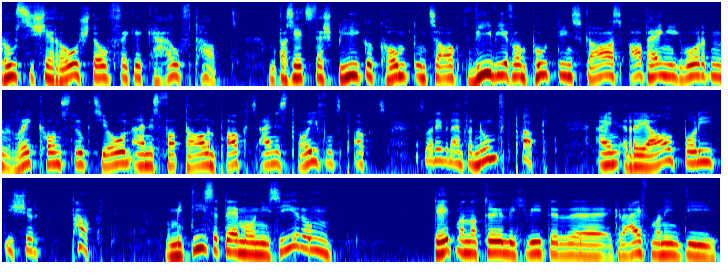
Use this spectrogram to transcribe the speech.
russische Rohstoffe gekauft hat und dass jetzt der Spiegel kommt und sagt, wie wir von Putins Gas abhängig wurden, Rekonstruktion eines fatalen Pakts, eines Teufelspakts. Das war eben ein Vernunftpakt, ein realpolitischer Pakt. Und mit dieser Dämonisierung geht man natürlich wieder, äh, greift man in die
